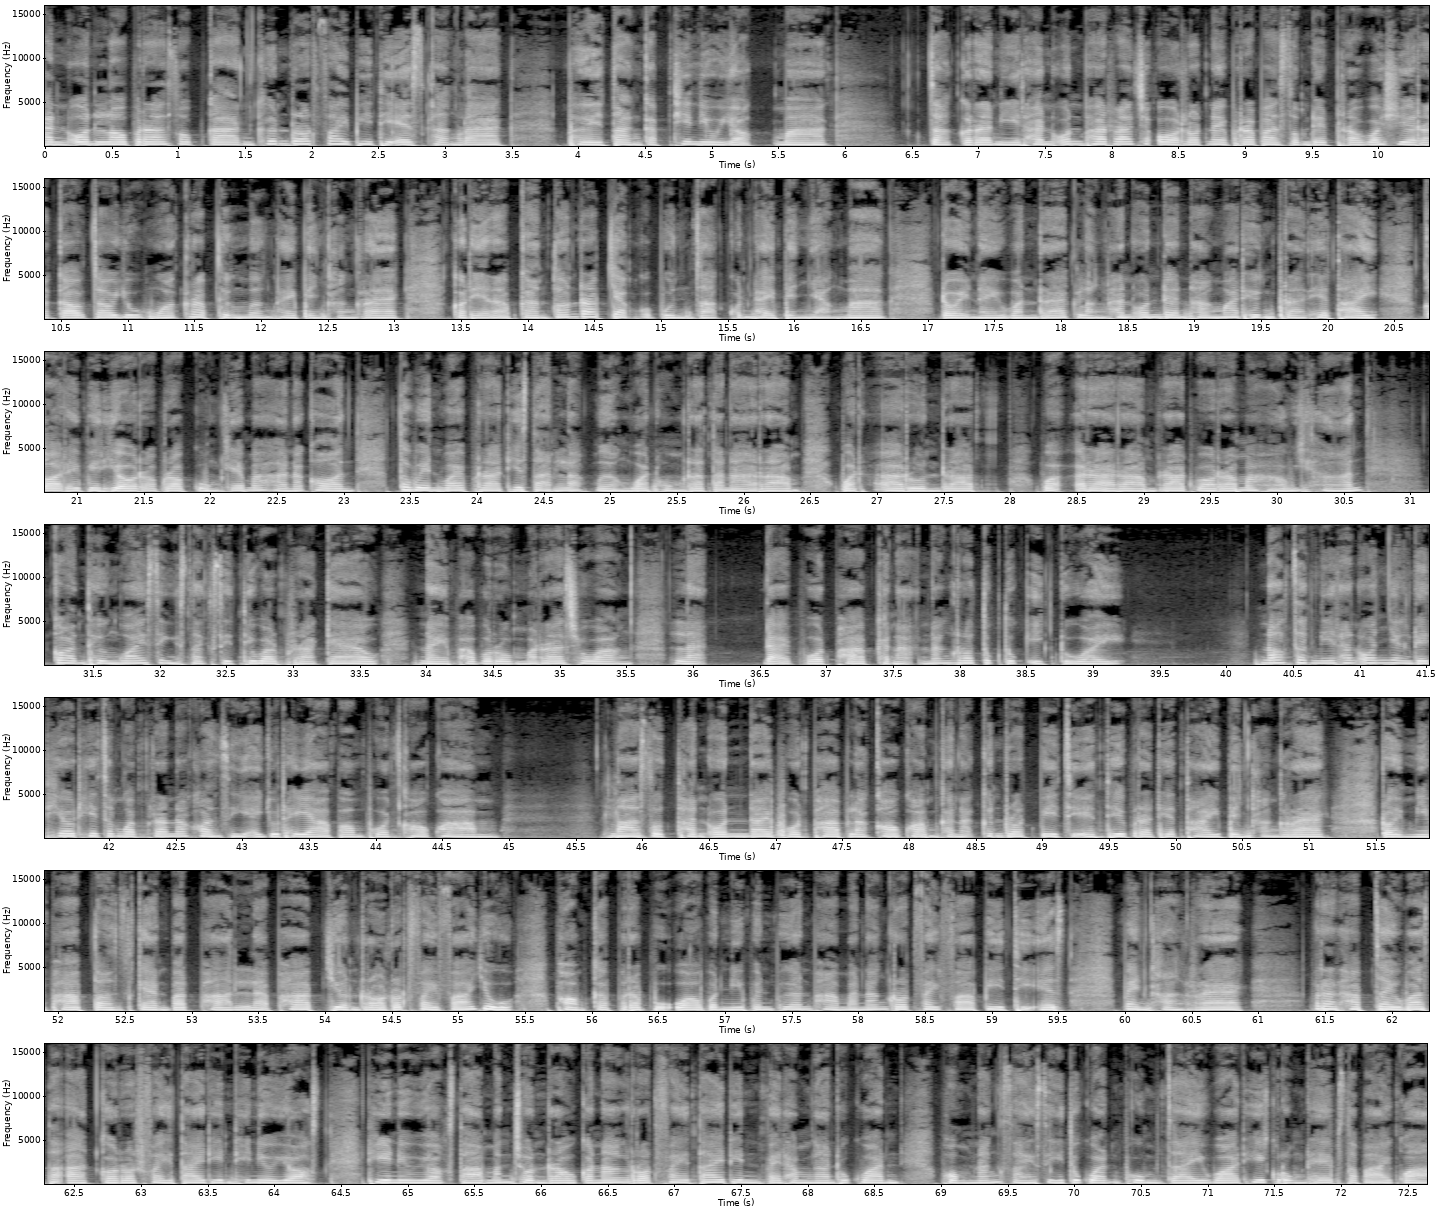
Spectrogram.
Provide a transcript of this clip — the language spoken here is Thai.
พันอ้นเราประสบการณ์ขึ้นรถไฟ BTS ครั้งแรกเผยต่างกับที่นิวยอร์กมาก จากกรณีท่านอ้นพระราชโอรสในพระบาทสมเด็จพระวชิรเกล้าเจ้าอยู่หัวกลับถึงเมืองไทยเป็นครั้งแรก ก็ได้รับการต้อนรับอย่างอบอุ่นจากคนไทยเป็นอย่างมาก โดยในวันแรกหลังท่านอ้นเดินทางมาถึงประเทศไทย ก็ได้ไปเที่ยวรอบๆกรุงเทพมหานคร ตะเวนไหว้พระที่ศาลหลักเมืองวัดหงรัตนาราม วัดอารุณราชวรารามราชวรมหาวิหารก่อนถึงไหว้สิ่งศักดิ์สิทธิ์ที่วัดพระแก้ว ในพระบรมราชวัง และ ได้โพสต์ภาพขณะนั่งรถตุกๆอีกด้วย นอกจากนี้ท่านอ้นยังได้เที่ยวที่จังหวัดพระนครศรีอยุธยาพร้อมโพสต์ข้อความล่าสุดท่านอ้นได้โพสต์ภาพและข้อความขณะขึ้นรถ BTS ที่ประเทศไทยเป็นครั้งแรก โดยมีภาพตอนสแกนบัตรผ่านและภาพยืนรอรถไฟฟ้าอยู่ พร้อมกับระบุว่าวันนี้เพื่อนๆพามานั่งรถไฟฟ้า BTS เป็นครั้งแรก ประทับใจว่าสะอาดก็รถไฟใต้ดินที่นิวยอร์กที่นิวยอร์กสามัญชนเราก็นั่งรถไฟใต้ดินไปทำงานทุกวัน ผมนั่งสายสีทุกวันภูมิใจว่าที่กรุงเทพสบายกว่า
